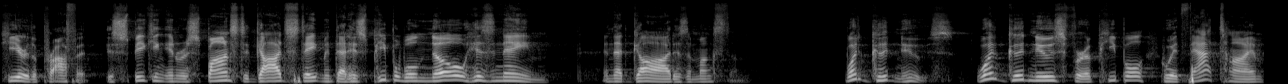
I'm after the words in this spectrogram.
Here, the prophet is speaking in response to God's statement that his people will know his name and that God is amongst them. What good news! What good news for a people who at that time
